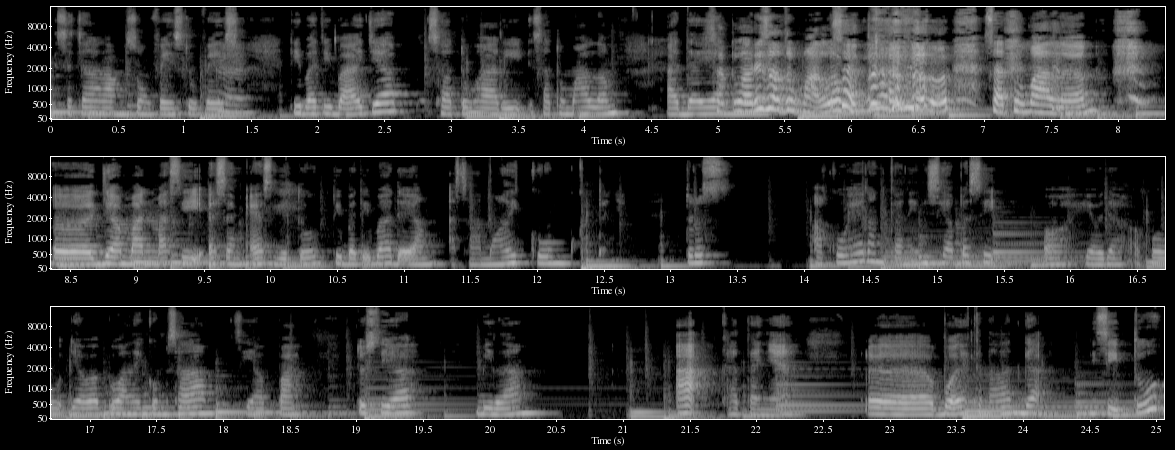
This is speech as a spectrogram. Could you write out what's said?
secara langsung face to face. Hmm. tiba-tiba aja suatu hari satu malam ada yang satu hari satu malam? Satu hari satu malam eh, zaman masih SMS gitu tiba-tiba ada yang assalamualaikum katanya. Terus aku heran kan ini siapa sih? Oh ya udah aku jawab waalaikumsalam siapa? Terus dia bilang A katanya. "Eh, boleh kenalan nggak? Di situ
